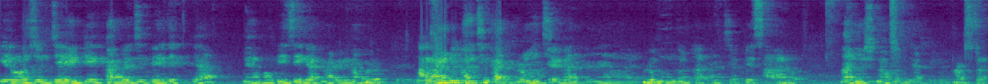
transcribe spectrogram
ఈ రోజు జేఎన్టీ కాలేజీ వేదికగా మేము బీసీ గారిని అడిగినప్పుడు అలాంటి మంచి కార్యక్రమం చేయడానికి నేను ఎప్పుడు ముందుంటానని చెప్పి సార్ పర్మిషన్ అవ్వడం జరిగింది ప్రొఫెసర్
